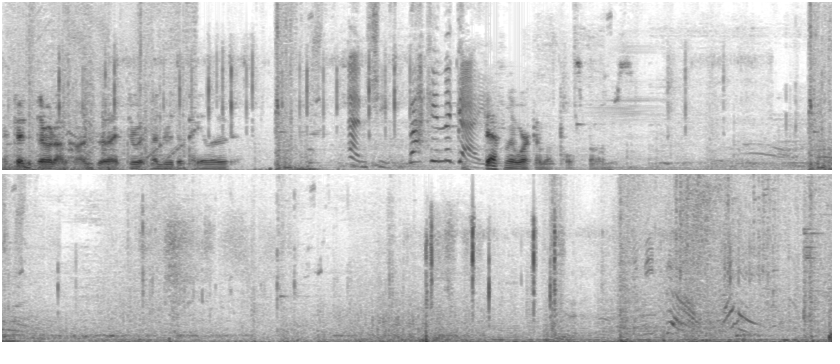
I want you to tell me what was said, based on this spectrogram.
I tried to throw it on Hanzo, I threw it under the payload. And she's back in the game. Definitely work on the pulse bombs. Oh.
